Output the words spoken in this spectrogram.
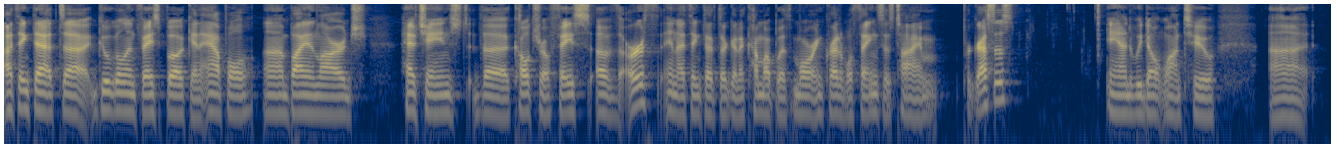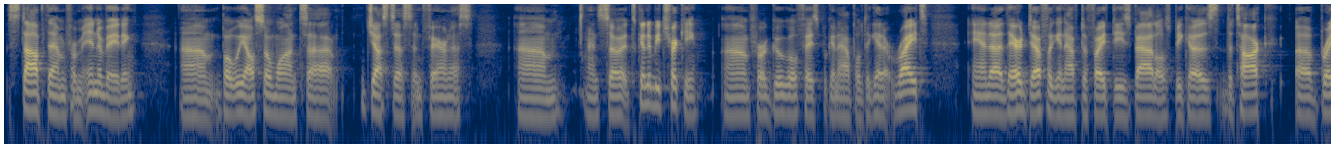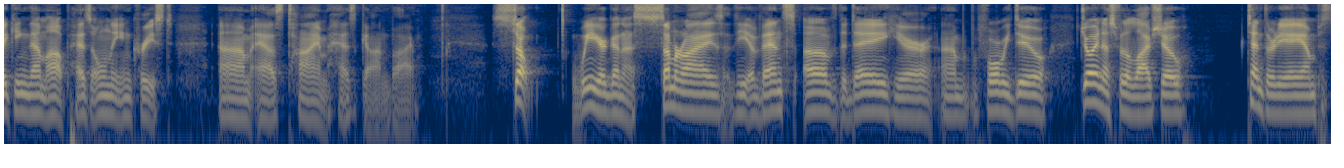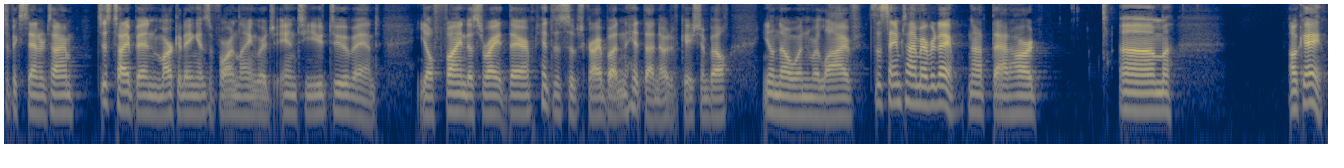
I think that uh, Google and Facebook and Apple, uh, by and large, have changed the cultural face of the earth. And I think that they're going to come up with more incredible things as time progresses. And we don't want to uh, stop them from innovating, um, but we also want uh, justice and fairness. Um, and so it's going to be tricky. um, for Google, Facebook, and Apple to get it right. And uh, they're definitely going to have to fight these battles because the talk of breaking them up has only increased um, as time has gone by. So, we are going to summarize the events of the day here. Um, but before we do, join us for the live show, 10:30 a.m. Pacific Standard Time. Just type in "marketing as a foreign language" into YouTube, and you'll find us right there. Hit the subscribe button, hit that notification bell. You'll know when we're live. It's the same time every day. Not that hard. Um. Okay.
